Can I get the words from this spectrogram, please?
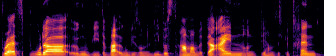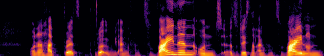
Brads Bruder irgendwie, da war irgendwie so ein Liebesdrama mit der einen und die haben sich getrennt. Und dann hat Brads Bruder irgendwie angefangen zu weinen und also Jason hat angefangen zu weinen und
